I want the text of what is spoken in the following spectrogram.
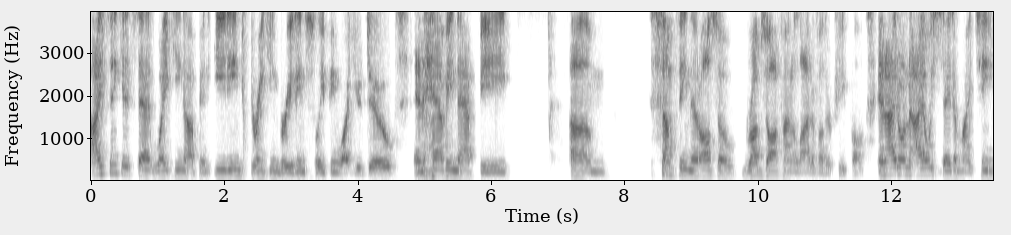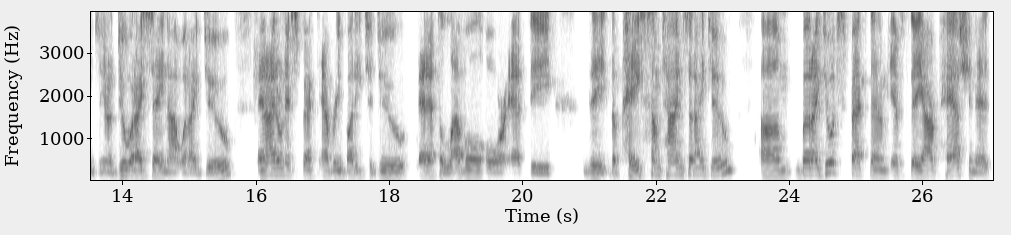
I think it's that waking up and eating drinking breathing sleeping what you do and having that be um, something that also rubs off on a lot of other people. And I don't, I always say to my teams, you know, do what I say, not what I do. And I don't expect everybody to do it at the level or at the, the, the pace sometimes that I do. Um, but I do expect them, if they are passionate,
